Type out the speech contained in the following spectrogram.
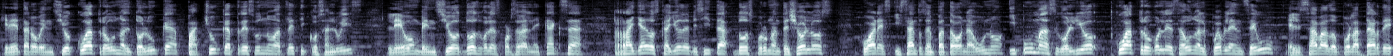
Querétaro venció 4 a 1 al Toluca, Pachuca 3 a 1 Atlético San Luis, León venció 2 goles por 0 al Necaxa, Rayados cayó de visita 2 por 1 ante Cholos, Juárez y Santos empataron a 1 y Pumas goleó 4 goles a 1 al Puebla en CU. El sábado por la tarde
